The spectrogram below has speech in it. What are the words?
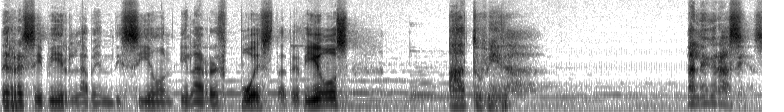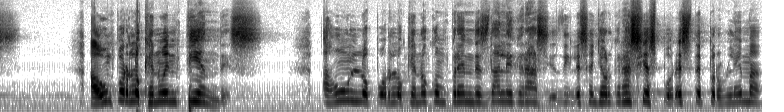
de recibir la bendición y la respuesta de Dios a tu vida. Dale gracias. Aún por lo que no entiendes aún lo por lo que no comprendes, dale gracias. Dile, Señor, gracias por este problema.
